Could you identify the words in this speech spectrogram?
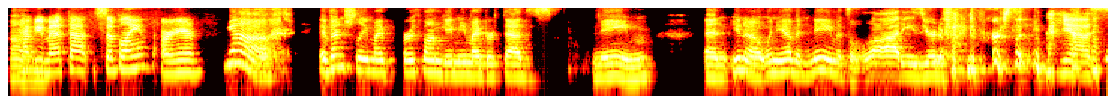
Um, Have you um, met that sibling or your yeah. Eventually my birth mom gave me my birth dad's name and you know, when you have a name, it's a lot easier to find a person. Yes.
